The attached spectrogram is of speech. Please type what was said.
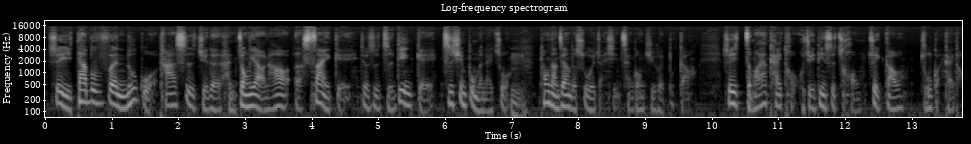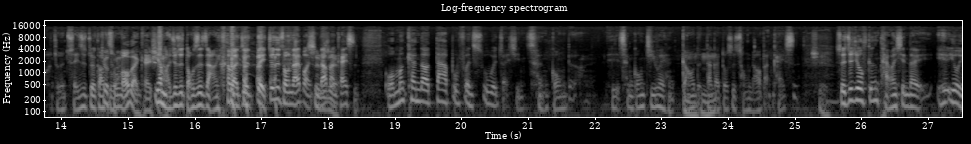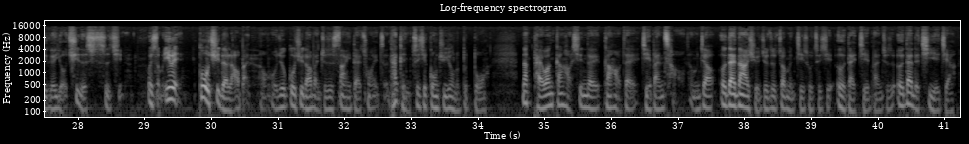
所以大部分如果他是觉得很重要，然后 assign 给就是指定给资讯部门来做，嗯，通常这样的数位转型成功机会不高。所以怎么样开头？我觉得一定是从最高主管开头，就是谁是最高，就从老板开始，要么就是董事长，要么就对，就是从老板老板开始。我们看到大部分数位转型成功的。成功机会很高的，大概都是从老板开始。是，所以这就跟台湾现在又又一个有趣的事情。为什么？因为过去的老板哦，我觉得过去老板就是上一代创业者，他可能这些工具用的不多。那台湾刚好现在刚好在接班潮，我们叫二代大学，就是专门接触这些二代接班，就是二代的企业家。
